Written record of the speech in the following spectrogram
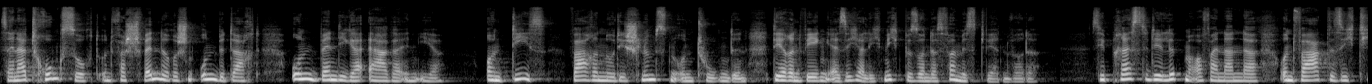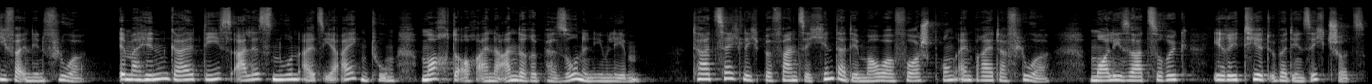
seiner Trunksucht und verschwenderischen Unbedacht unbändiger Ärger in ihr. Und dies waren nur die schlimmsten Untugenden, deren wegen er sicherlich nicht besonders vermisst werden würde. Sie presste die Lippen aufeinander und wagte sich tiefer in den Flur. Immerhin galt dies alles nun als ihr Eigentum, mochte auch eine andere Person in ihm leben. Tatsächlich befand sich hinter dem Mauervorsprung ein breiter Flur. Molly sah zurück, irritiert über den Sichtschutz.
